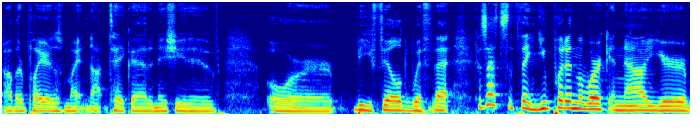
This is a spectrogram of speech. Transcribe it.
other players might not take that initiative or be filled with that, because that's the thing. You put in the work, and now you're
